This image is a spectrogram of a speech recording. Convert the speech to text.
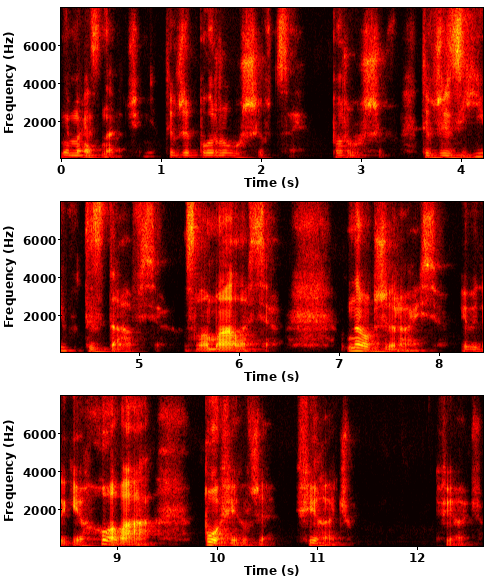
Немає значення. Ти вже порушив це, порушив. Ти вже з'їв, ти здався, зламалася, не обжирайся. І ви такі, хова, пофіг вже, фігачу. Фігачу.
